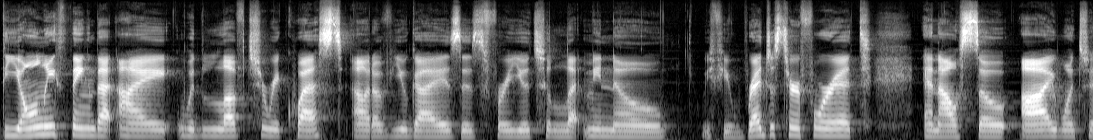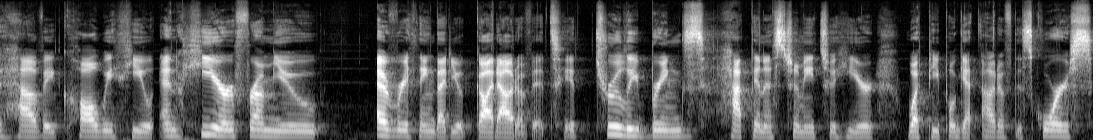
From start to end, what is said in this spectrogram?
The only thing that I would love to request out of you guys is for you to let me know if you register for it and also, I want to have a call with you and hear from you everything that you got out of it. It truly brings happiness to me to hear what people get out of this course.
